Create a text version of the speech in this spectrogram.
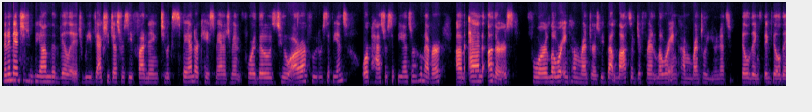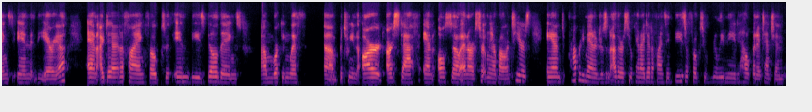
Then I mentioned Beyond the Village. We've actually just received funding to expand our case management for those who are our food recipients or past recipients or whomever, um, and others for lower income renters. We've got lots of different lower income rental units, buildings, big buildings in the area, and identifying folks within these buildings um, working with um, between our our staff and also and our certainly our volunteers and property managers and others who can identify and say these are folks who really need help and attention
